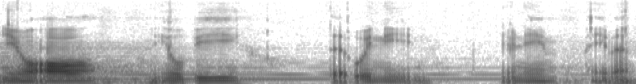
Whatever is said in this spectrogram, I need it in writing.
You'll all you'll be that we need. Your name, amen.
